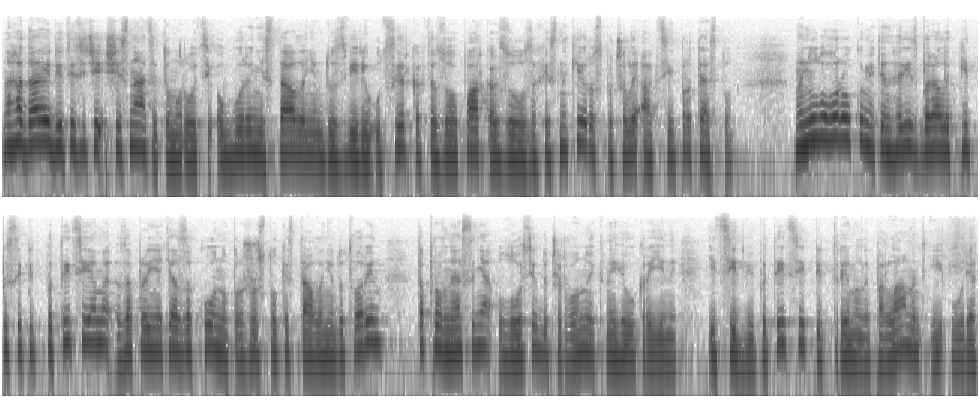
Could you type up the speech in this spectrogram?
Нагадаю, у 2016 році обурені ставленням до звірів у цирках та зоопарках зоозахисники розпочали акції протесту. Минулого року мітингарі збирали підписи під петиціями за прийняття закону про жорстоке ставлення до тварин та про внесення лосів до Червоної книги України. І ці дві петиції підтримали парламент і уряд.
